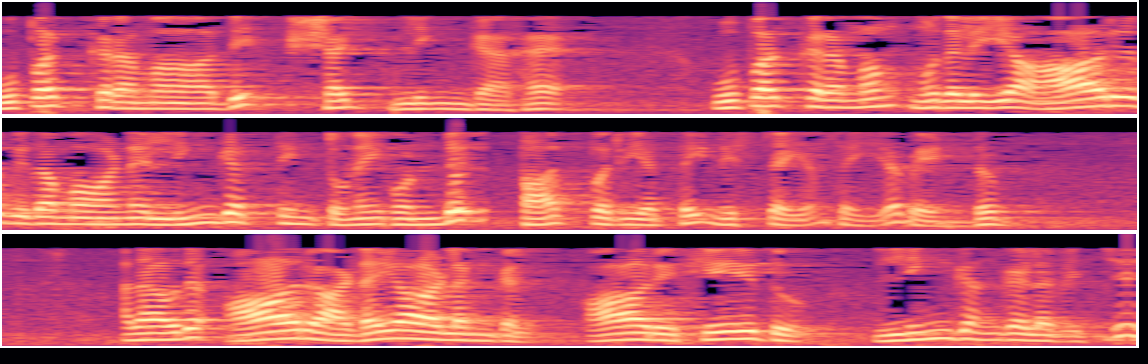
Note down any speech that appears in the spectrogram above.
உபக்கிரமாதி ஷட்லிங்கக. உபக்கிரமம் முதலிய ஆறு விதமான லிங்கத்தின் துணை கொண்டு தாத்பரியத்தை நிச்சயம் செய்ய வேண்டும். அதாவது ஆறு அடையாளங்கள் ஆறு ஹேது லிங்கங்களை வச்சு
